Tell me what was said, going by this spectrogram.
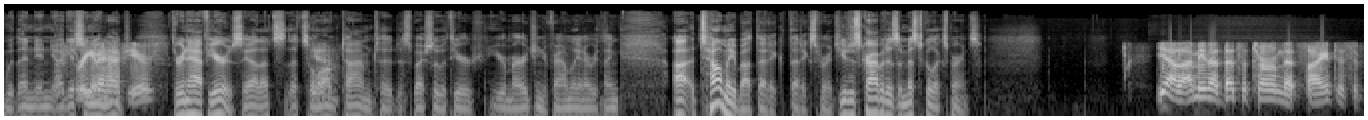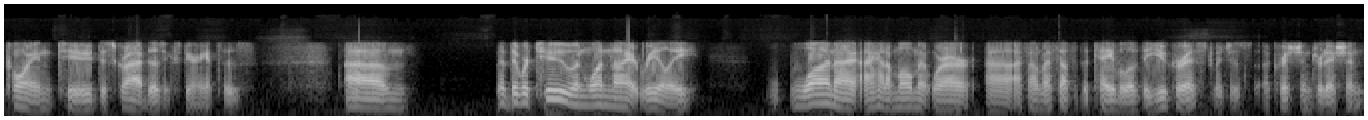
within in, I guess three and a half years. Three and a half years. Yeah, that's that's a yeah. long time to, especially with your your marriage and your family and everything. Uh, tell me about that that experience. You describe it as a mystical experience. Yeah, I mean that's a term that scientists have coined to describe those experiences. Um, there were two in one night, really. One, I, I had a moment where uh, I found myself at the table of the Eucharist, which is a Christian tradition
